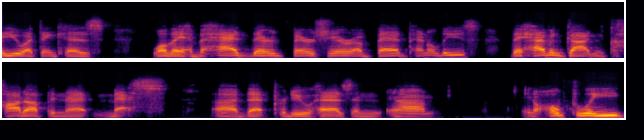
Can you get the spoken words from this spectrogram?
IU, I think, has while they have had their fair share of bad penalties, they haven't gotten caught up in that mess uh, that Purdue has. And, um, you know, hopefully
